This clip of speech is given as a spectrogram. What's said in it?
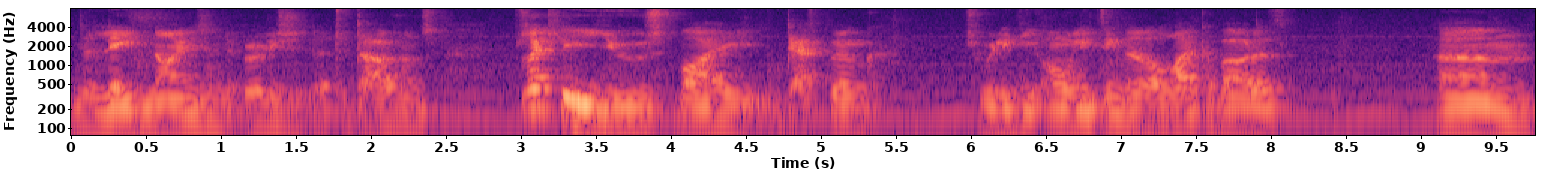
in the late '90s and the early uh, 2000s. It was actually used by Daft Punk. It's really the only thing that I like about it. Um,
